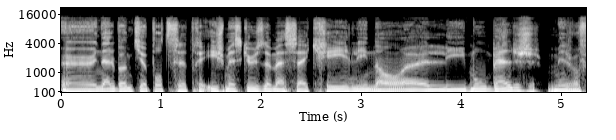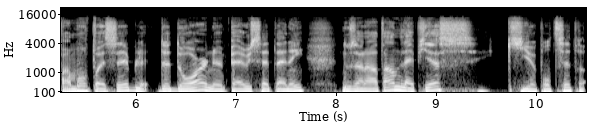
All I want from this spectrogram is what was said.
Un album qui a pour titre, et je m'excuse de massacrer les noms, euh, les mots belges, mais je vais faire mon possible, The Dorn, paru cette année. Nous allons entendre la pièce qui a pour titre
